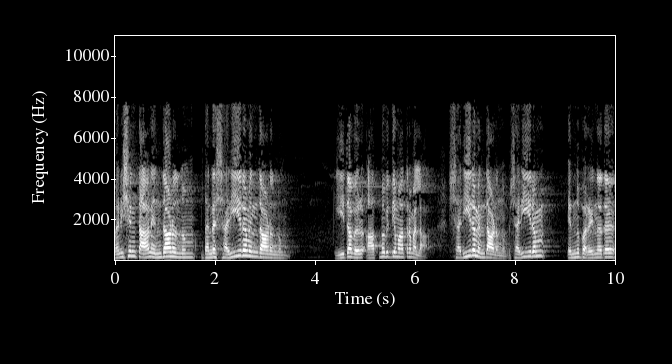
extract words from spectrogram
മനുഷ്യൻ താൻ എന്താണെന്നും തന്റെ ശരീരം എന്താണെന്നും ഗീത ആത്മവിദ്യ മാത്രമല്ല ശരീരം എന്താണെന്നും ശരീരം എന്ന് പറയുന്നത്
